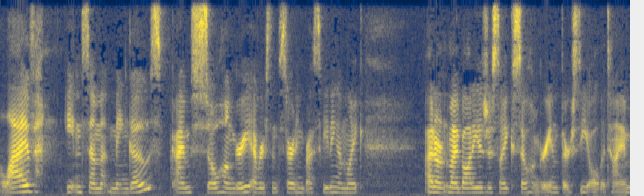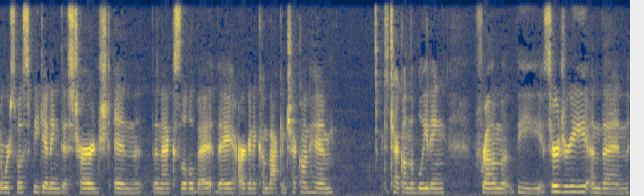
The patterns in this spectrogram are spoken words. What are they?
alive. Eating some mangoes. I'm so hungry ever since starting breastfeeding. I'm like, I don't, my body is just like so hungry and thirsty all the time. We're supposed to be getting discharged in the next little bit. They are going to come back and check on him to check on the bleeding from the surgery and then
